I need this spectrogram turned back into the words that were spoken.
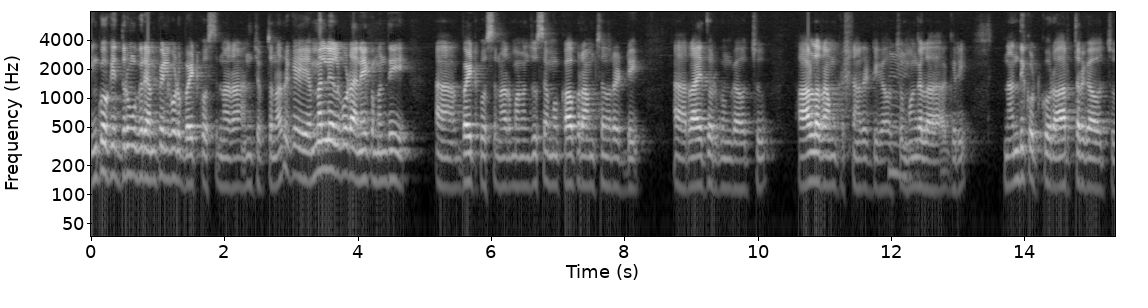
ఇంకొక ఇద్దరు ముగ్గురు ఎంపీలు కూడా బయటకు వస్తున్నారా అని చెప్తున్నారు. ఇక ఎమ్మెల్యేలు కూడా అనేక మంది బయటకు వస్తున్నారు. మనం చూసాము కాపు రామచంద్రరెడ్డి రాయదుర్గం కావచ్చు ఆళ్ళ రామకృష్ణారెడ్డి కావచ్చు మంగళగిరి నంది కొట్కూరు ఆర్తర్ కావచ్చు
